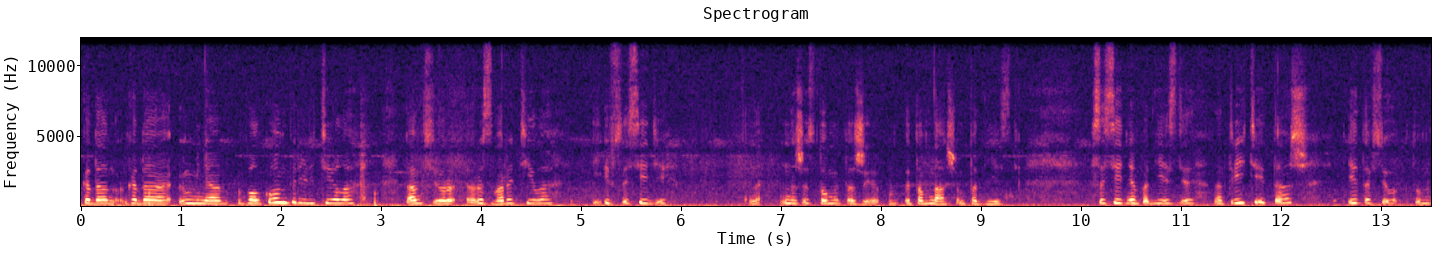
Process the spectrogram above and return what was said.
когда, когда у меня в балкон прилетело, там все разворотило. И в соседей на, на шестом этаже, это в нашем подъезде. В соседнем подъезде на третий этаж. И это все потом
